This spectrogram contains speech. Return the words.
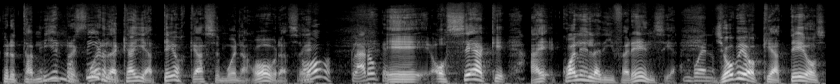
pero también recuerda que hay ateos que hacen buenas obras. ¿eh? Oh, claro que eh, sí. O sea que, ¿cuál es la diferencia? Bueno. Yo veo que ateos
